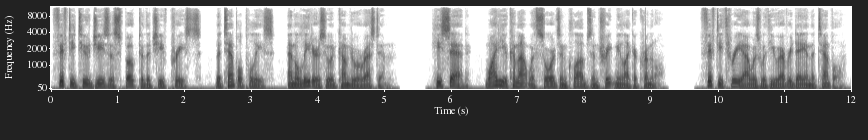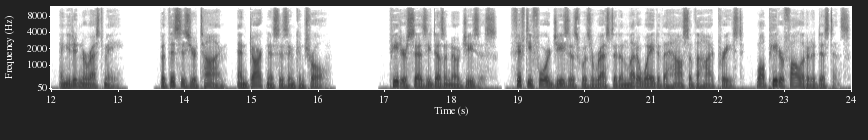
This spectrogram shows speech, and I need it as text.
52 Jesus spoke to the chief priests, the temple police, and the leaders who had come to arrest him. He said, Why do you come out with swords and clubs and treat me like a criminal? 53 I was with you every day in the temple, and you didn't arrest me. But this is your time, and darkness is in control. Peter says he doesn't know Jesus. 54 Jesus was arrested and led away to the house of the high priest, while Peter followed at a distance.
